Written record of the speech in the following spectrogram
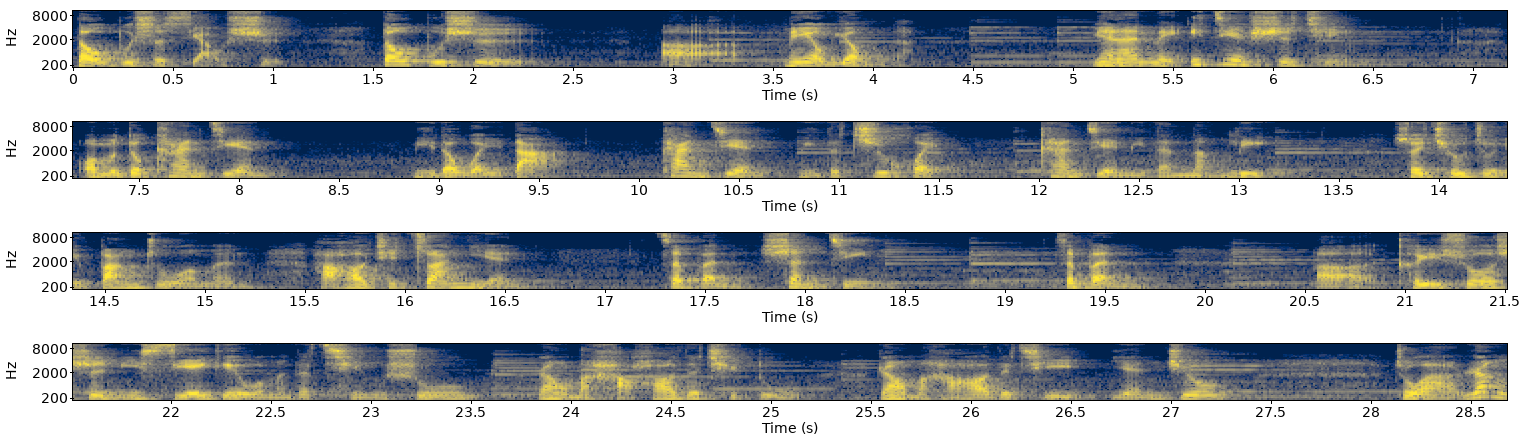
都不是小事，都不是啊没有用的。原来每一件事情，我们都看见你的伟大，看见你的智慧，看见你的能力。所以求主你帮助我们，好好去钻研这本圣经，这本呃可以说是你写给我们的情书，让我们好好的去读，让我们好好的去研究。主啊，让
